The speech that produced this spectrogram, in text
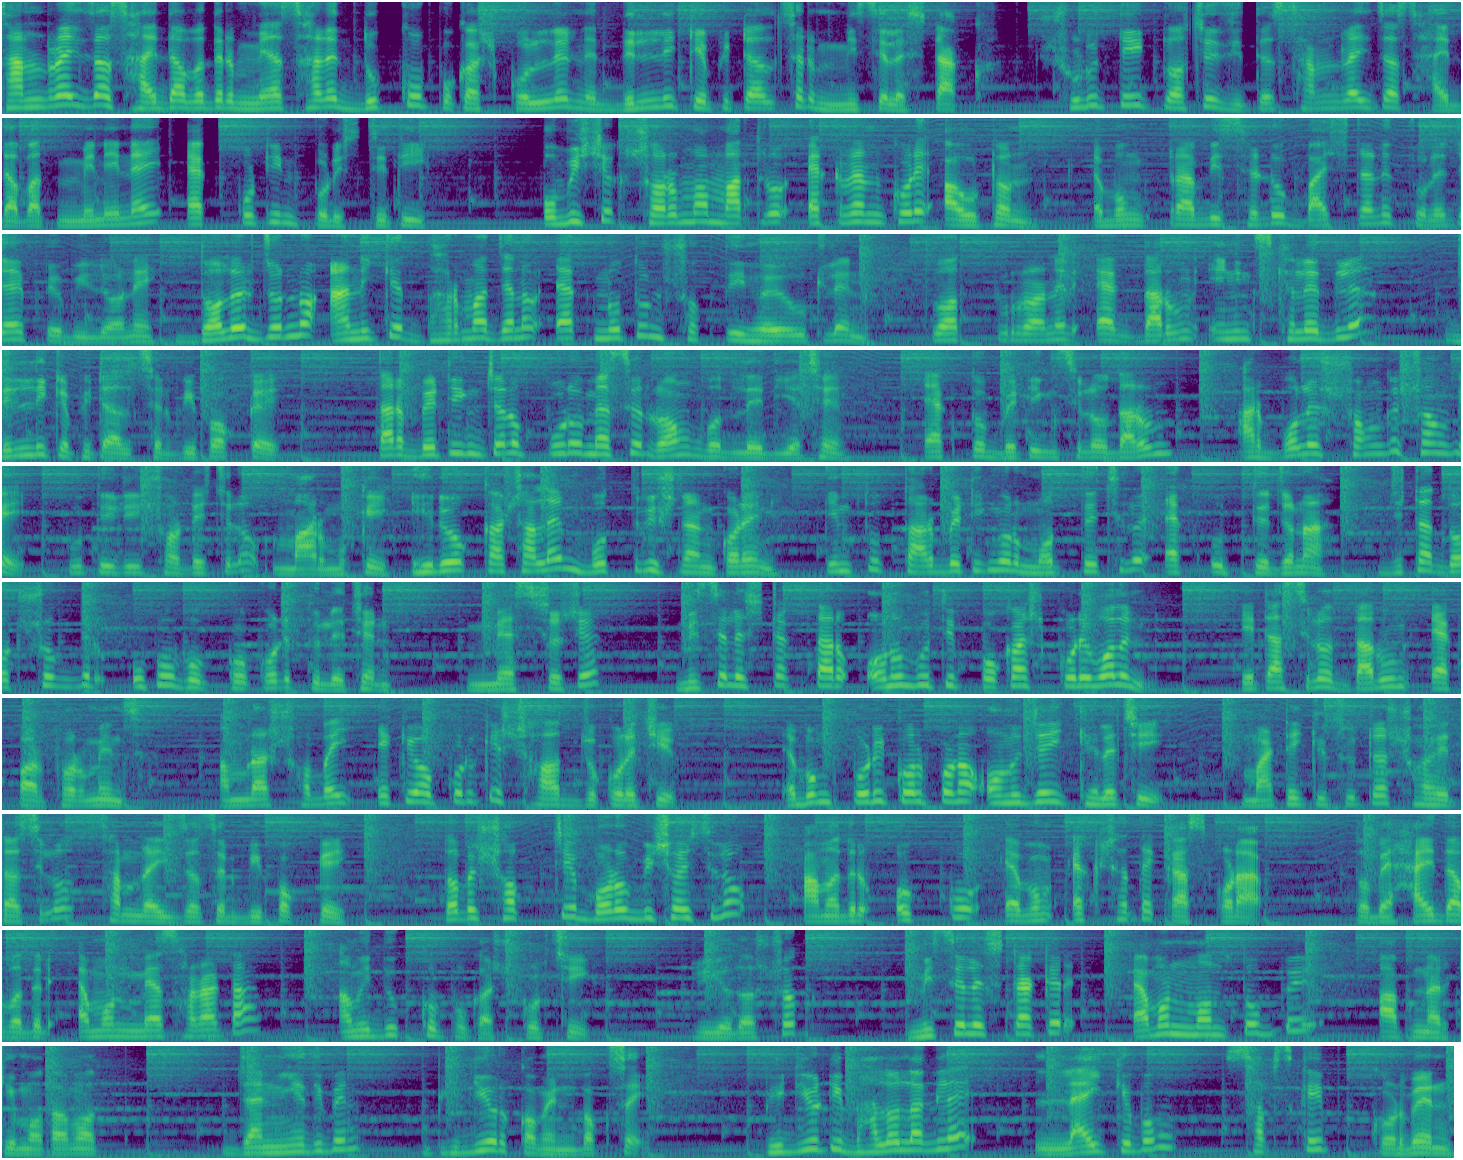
Sunrisers হায়দ্রাবাদের match হারে দুঃখ প্রকাশ করলেন দিল্লি ক্যাপিটালসের মিচেল স্টাক। শুরুতেই টসে জিতে সানরাইজার্স হায়দ্রাবাদ মেনে নেয় এক কঠিন পরিস্থিতি। অভিষেক শর্মা মাত্র এক রান করে আউট হন এবং ট্রাভিস হেডো বাইশ রানে চলে যায় পেভিলিয়নে। দলের জন্য আনিকেত ভার্মা যেন এক নতুন শক্তি হয়ে উঠলেন। চুয়াত্তর রানের এক দারুণ ইনিংস খেলে দিলেন দিল্লি ক্যাপিটালসের বিপক্ষে। তার ব্যাটিং যেন পুরো ম্যাচের রং বদলে দিয়েছে। এক তো ব্যাটিং ছিল দারুণ আর বলের সঙ্গে সঙ্গে প্রতিটি শটে ছিল মারমুখী। হিরো কাশালেন বত্রিশ রান করেন, কিন্তু তার ব্যাটিংয়ের মধ্যে ছিল এক উত্তেজনা, যেটা দর্শকদের উপভোগ্য করে তুলেছেন। ম্যাচ শেষে মিসেল স্টাক তার অনুভূতি প্রকাশ করে বলেন, এটা ছিল দারুণ এক পারফরমেন্স আমরা সবাই একে অপরকে সাহায্য করেছি এবং পরিকল্পনা অনুযায়ী খেলেছি। মাঠে কিছুটা সহায়তা ছিল সানরাইজার্সের বিপক্ষে। তবে সবচেয়ে বড় বিষয় ছিল আমাদের ঐক্য এবং একসাথে কাজ করা। তবে হায়দ্রাবাদের এমন ম্যাচ হারাটা আমি দুঃখ প্রকাশ করছি। প্রিয় দর্শক, মিসেল স্টাকের এমন মন্তব্যে আপনার কি মতামত? জানিয়ে দিবেন ভিডিওর কমেন্ট বক্সে। ভিডিওটি ভালো লাগলে লাইক এবং সাবস্ক্রাইব করবেন।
